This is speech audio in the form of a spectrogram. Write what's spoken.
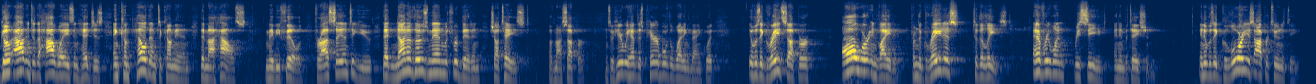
Go out into the highways and hedges, and compel them to come in, that my house may be filled. For I say unto you that none of those men which were bidden shall taste of my supper. And so here we have this parable of the wedding banquet. It was a great supper. All were invited, from the greatest to the least. Everyone received an invitation. And it was a glorious opportunity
